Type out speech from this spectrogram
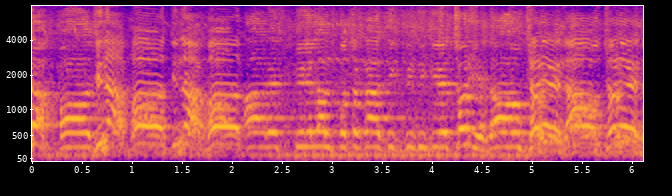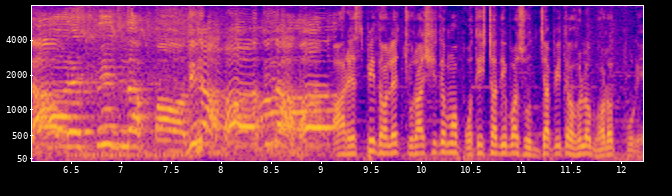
জিন্দাবাদ জিন্দাবাদ জিন্দাবাদ। আর এসপির লাল পতাকা দিক ছড়িয়ে দাও। ছড়িয়ে দাও ছড়িয়ে দাও। আর এসপি জিন্দাবাদ। জিন্দাবাদ জিন্দাবাদ। আরএসপি দলের চুরাশিতম প্রতিষ্ঠা দিবস উদযাপিত হলো ভরতপুরে।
